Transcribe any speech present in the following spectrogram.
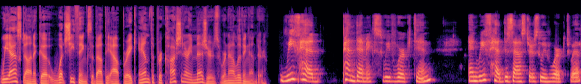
We asked Annika what she thinks about the outbreak and the precautionary measures we're now living under. We've had pandemics we've worked in, and we've had disasters we've worked with.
